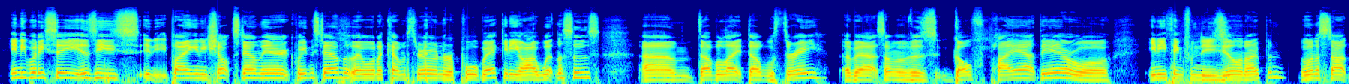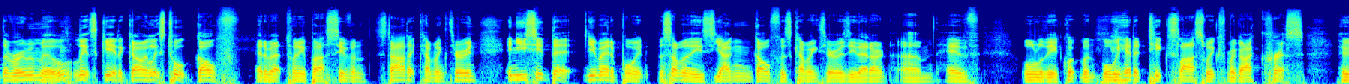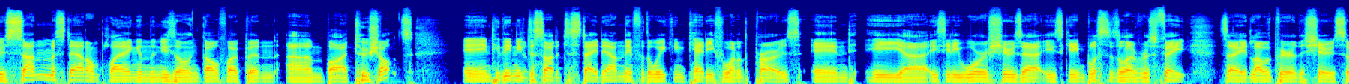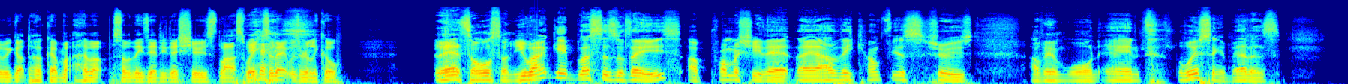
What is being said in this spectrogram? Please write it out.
anybody see Izzy's any- playing any shots down there at Queenstown that they want to come through and report back? Any eyewitnesses? Um, double eight, double three about some of his golf play out there, or anything from the New Zealand Open? We want to start the rumour mill. Let's get it going. Let's talk golf at about twenty past seven. Start it coming through, and and you said that you made a point that some of these young golfers coming through, Izzy, they don't um, have all of the equipment. Well, we had a text last week from a guy, Chris, whose son missed out on playing in the New Zealand Golf Open um, by two shots. And he then he decided to stay down there for the weekend caddy for one of the pros. And he uh, he said he wore his shoes out. He's getting blisters all over his feet, so he'd love a pair of the shoes. So we got to hook him, him up with some of these Adidas shoes last week. So that was really cool. That's awesome. You won't get blisters with these. I promise you that. They are the comfiest shoes I've ever worn. And the worst thing about it is,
